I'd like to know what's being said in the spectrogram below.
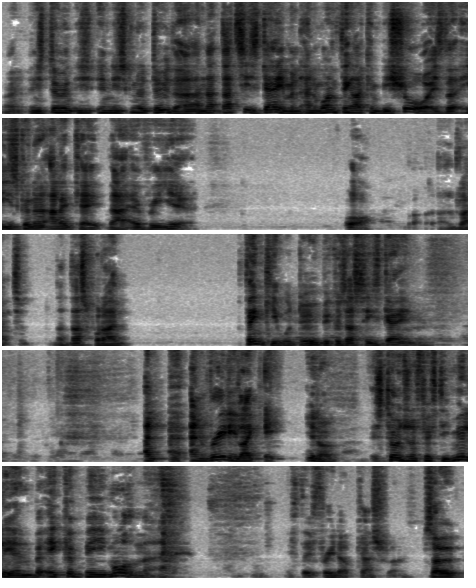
right? And he's doing, and he's going to do that, and that, that's his game. And, and one thing I can be sure is that he's going to allocate that every year. Well, I'd like to. That's what I think he would do because that's his game. And and really, like it, you know, it's 250 million, but it could be more than that if they freed up cash flow. So,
